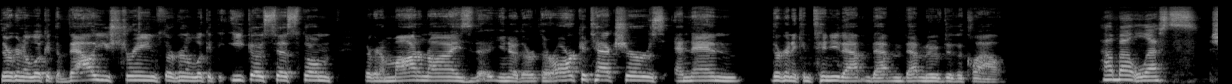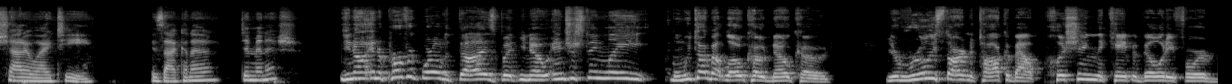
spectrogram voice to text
they're going to look at the value streams, they're going to look at the ecosystem, they're going to modernize the, you know, their their architectures and then they're going to continue that that that move to the cloud. How about less shadow IT? Is that going to diminish? You know, in a perfect world, it does. But, you know, interestingly, when we talk about low code, no code, you're really starting to talk about pushing the capability for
